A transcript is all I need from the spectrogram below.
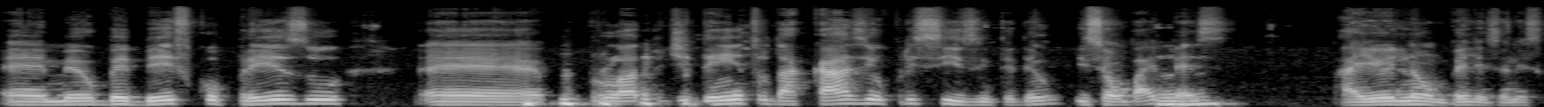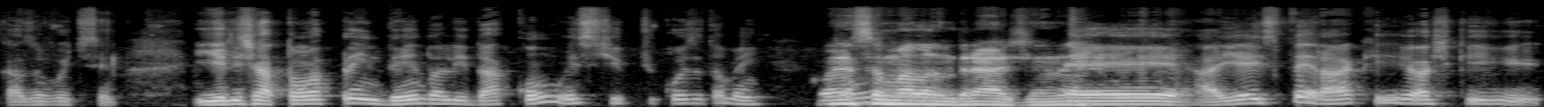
É, meu bebê ficou preso é, pro lado de dentro da casa e eu preciso, entendeu? Isso é um bypass. Uhum. Aí ele, não, beleza, nesse caso eu vou te ensinar. E eles já estão aprendendo a lidar com esse tipo de coisa também. Com então, essa malandragem, né? É, aí é esperar que eu acho que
